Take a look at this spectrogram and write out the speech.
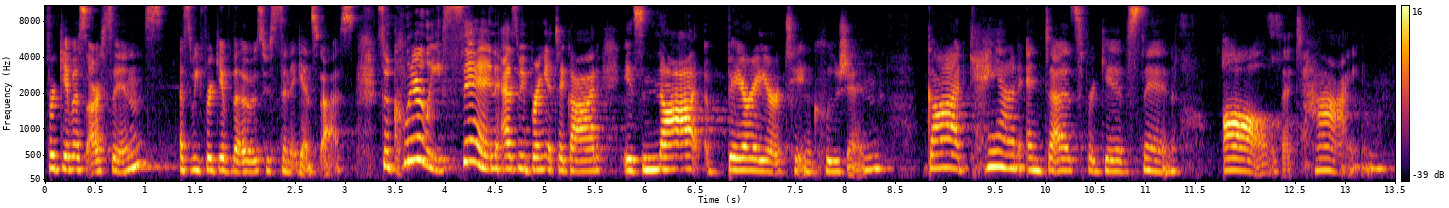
forgive us our sins as we forgive those who sin against us. So clearly, sin, as we bring it to God, is not a barrier to inclusion. God can and does forgive sin all the time.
